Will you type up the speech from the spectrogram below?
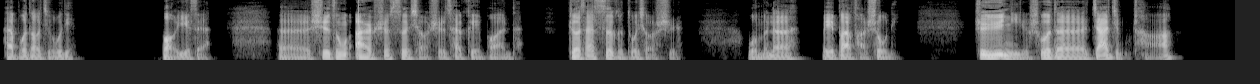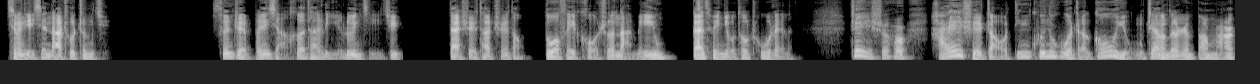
还不到九点，不好意思呀，呃，失踪二十四小时才可以报案的。这才四个多小时，我们呢没办法受理。至于你说的假警察，请你先拿出证据。孙振本想和他理论几句，但是他知道多费口舌那没用，干脆扭头出来了。这时候还是找丁坤或者高勇这样的人帮忙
